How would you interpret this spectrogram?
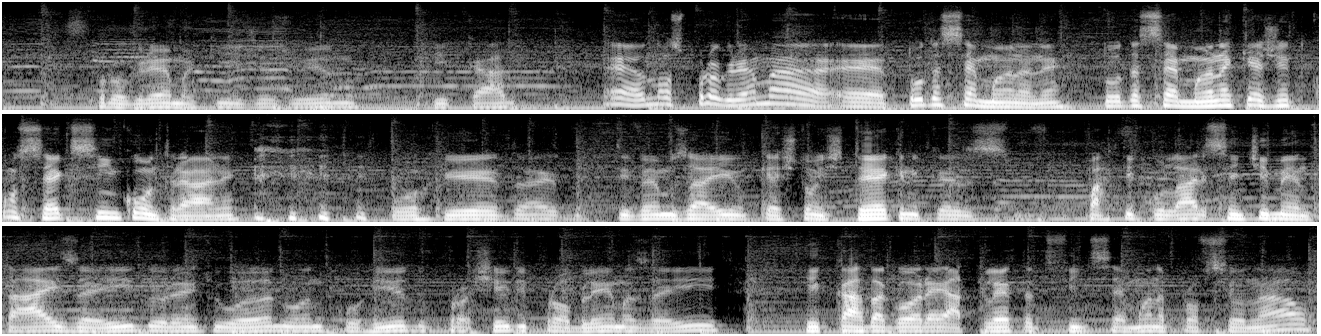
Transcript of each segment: programa aqui, Jesuíno, Ricardo. É, o nosso programa é toda semana, né? Toda semana que a gente consegue se encontrar, né? Porque tá, tivemos aí questões técnicas, particulares, sentimentais aí durante o ano, o ano corrido, cheio de problemas aí. Ricardo agora é atleta de fim de semana profissional.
